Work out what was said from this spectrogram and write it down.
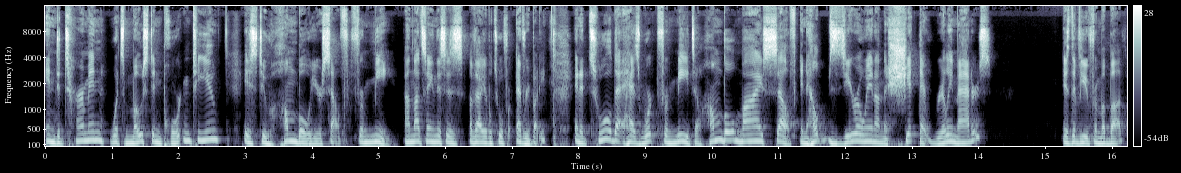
and determine what's most important to you is to humble yourself. For me, I'm not saying this is a valuable tool for everybody. And a tool that has worked for me to humble myself and help zero in on the shit that really matters is the view from above,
